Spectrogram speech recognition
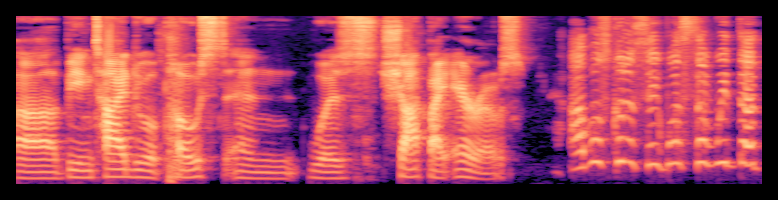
uh, being tied to a post and was shot by arrows. I was gonna say, what's up with that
